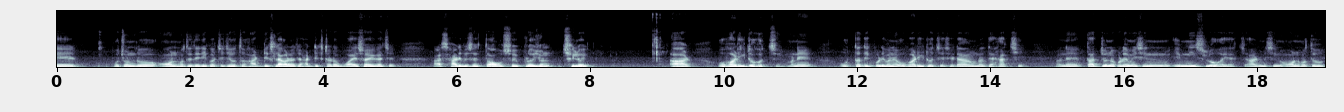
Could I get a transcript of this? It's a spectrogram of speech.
এর প্রচণ্ড অন হতে দেরি করছে, যেহেতু হার্ড ডিস্ক লাগানো আছে হার্ড ডিস্কটারও বয়স হয়ে গেছে। আর সার্ভিসের তো অবশ্যই প্রয়োজন ছিলই। আর ওভারহিটও হচ্ছে। মানে অত্যাধিক পরিমাণে ওভারহিট হচ্ছে সেটা আমরা দেখাচ্ছি। মানে তার জন্য করে মেশিন এমনিই স্লো হয়ে যাচ্ছে। আর মেশিন অন হতেও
